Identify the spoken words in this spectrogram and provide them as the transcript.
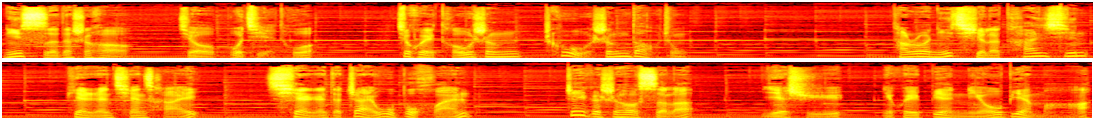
你死的时候就不解脱，就会投生畜生道中。倘若你起了贪心，骗人钱财，欠人的债务不还，这个时候死了，也许你会变牛变马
